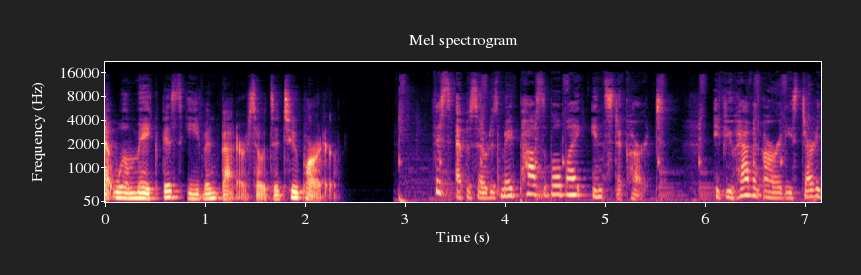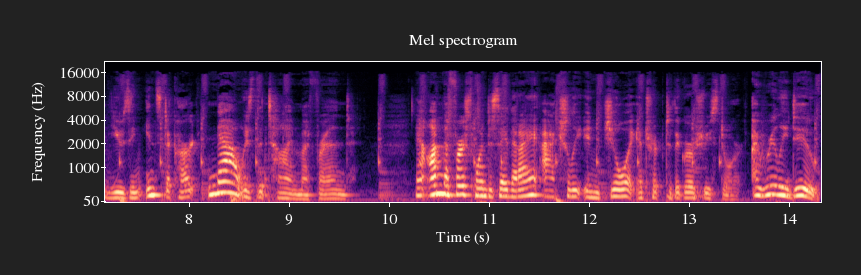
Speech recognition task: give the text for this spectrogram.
That will make this even better. So it's a two parter. This episode is made possible by Instacart. If you haven't already started using Instacart, now is the time, my friend. Now, I'm the first one to say that I actually enjoy a trip to the grocery store. I really do.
